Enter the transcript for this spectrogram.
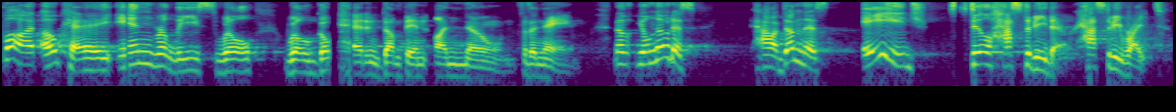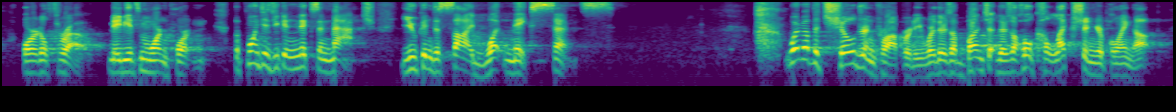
But okay, in release, we'll, we'll go ahead and dump in unknown for the name. Now you'll notice how I've done this, age still has to be there, has to be right. or it'll throw. Maybe it's more important. The point is you can mix and match. You can decide what makes sense. What about the children property where there's a bunch of, there's a whole collection you're pulling up?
